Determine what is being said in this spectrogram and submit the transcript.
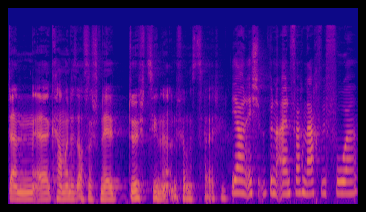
dann äh, kann man das auch so schnell durchziehen, in Anführungszeichen. Ja, und ich bin einfach nach wie vor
